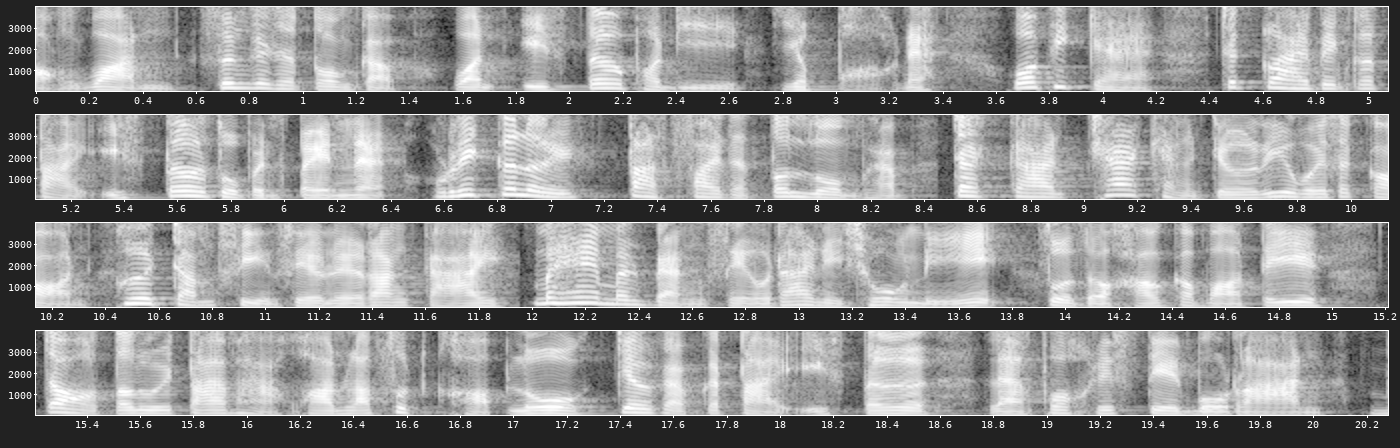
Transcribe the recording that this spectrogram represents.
2 วัน ซึ่งก็จะตรงกับวันอีสเตอร์พอดีอย่าบอกนะ ว่าพี่แกจะกลายเป็นกระต่ายอีสเตอร์ตัวเป็นๆน่ะริกก็เลยตัดไฟแต่ต้นลมครับ จัดการแช่แข็งเจอรี่ไว้ซะก่อน เพื่อจำสีเซลล์ในร่างกาย ไม่ให้มันแบ่งเซลล์ได้ในช่วงนี้ ส่วนตัวเขากับมอร์ตี้จะออกตะลุยตามหาความลับสุดขอบโลกเกี่ยวกับกระต่ายอีสเตอร์ และพวกคริสเตียนโบราณ เบ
